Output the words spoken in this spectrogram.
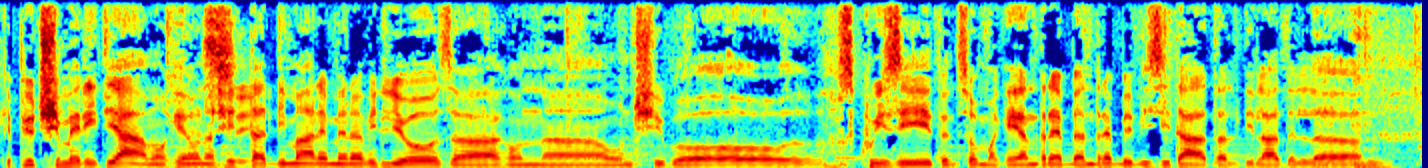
che più ci meritiamo, che è una Eh sì. città di mare meravigliosa, con eh, un cibo squisito, insomma, che andrebbe, andrebbe visitata al di là del...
